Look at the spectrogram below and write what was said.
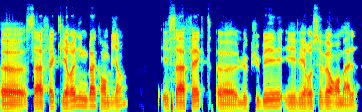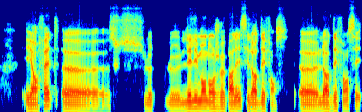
ça affecte les running backs en bien et ça affecte le QB et les receveurs en mal. Et en fait, l'élément dont je veux parler, c'est leur défense. leur défense est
